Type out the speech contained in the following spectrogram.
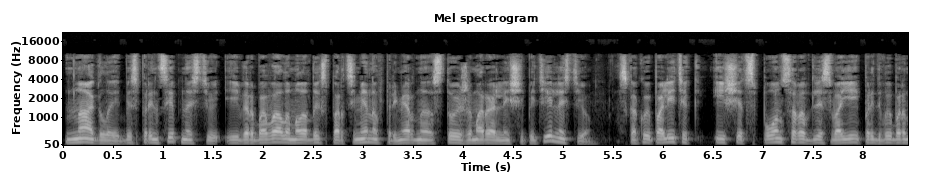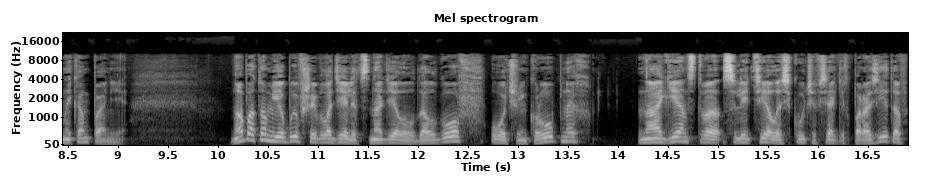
наглой беспринципностью и вербовало молодых спортсменов примерно с той же моральной щепетильностью, с какой политик ищет спонсоров для своей предвыборной кампании. Но потом ее бывший владелец наделал долгов, очень крупных, на агентство слетелась куча всяких паразитов,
